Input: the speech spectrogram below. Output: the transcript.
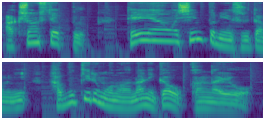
アクションステップ。提案をシンプルにするために省けるものは何かを考えよう。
